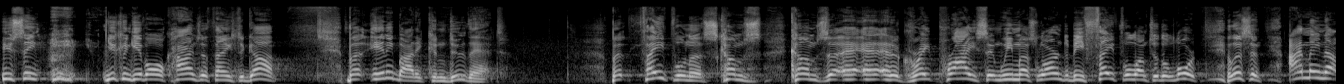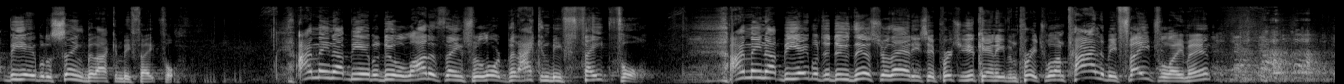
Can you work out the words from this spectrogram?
You see, you can give all kinds of things to God, but anybody can do that. But faithfulness comes, comes at a great price, and we must learn to be faithful unto the Lord. Listen, I may not be able to sing, but I can be faithful. I may not be able to do a lot of things for the Lord, but I can be faithful. I may not be able to do this or that. He said, Preacher, you can't even preach. Well, I'm trying to be faithful, amen.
